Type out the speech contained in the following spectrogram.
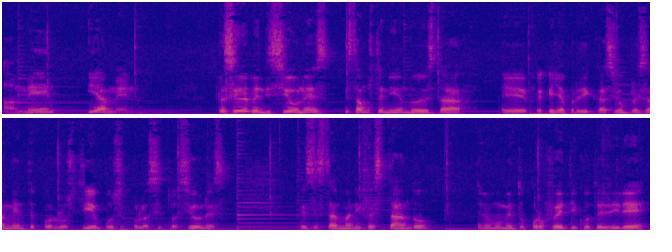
amén y amén. Recibe bendiciones. Estamos teniendo esta eh, pequeña predicación precisamente por los tiempos y por las situaciones que se están manifestando. En el momento profético te diré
